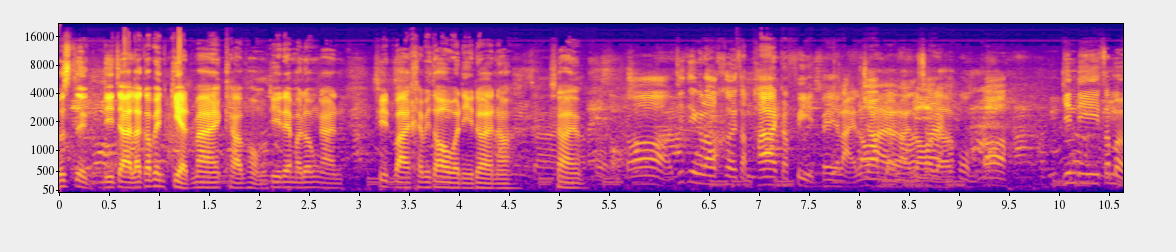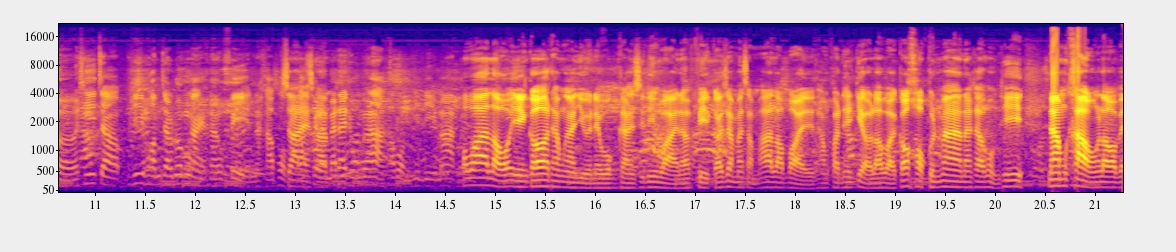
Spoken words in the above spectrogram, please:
รู้สึกดีใจแล้วก็เป็นเกียรติมากครับผมที่ได้มาร่วมงานฟีดบายแคปิตอลวันนี้ด้วยเนาะใช่ ก็ที่จริงเราเคยสัมภาษณ์กับฟีดไปหลายรอบใช่แล้วหลายรอบใช่แล้วครับผมก็ยินดีเสมอที่จะที่พร้อมจะร่วมงานกับทางฟีดนะครับผมใช่ก็เชิครัญบไม่ได้ทุกเมื่อครับผมยินดีมากเพราะว่าเราเองก็ทำงานอยู่ในวงการซีรีส์วายนะฟีดก็จะมาสัมภาษณ์เราบ่อยทำคอนเทนต์เกี่ยวกับเราบ่อยก็ขอบคุณมากนะครับผมที่นำข่าวของเราไป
